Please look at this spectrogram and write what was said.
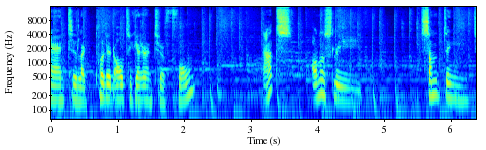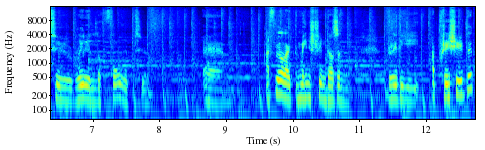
and to like put it all together into a phone. That's honestly something to really look forward to. And I feel like the mainstream doesn't really appreciate it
